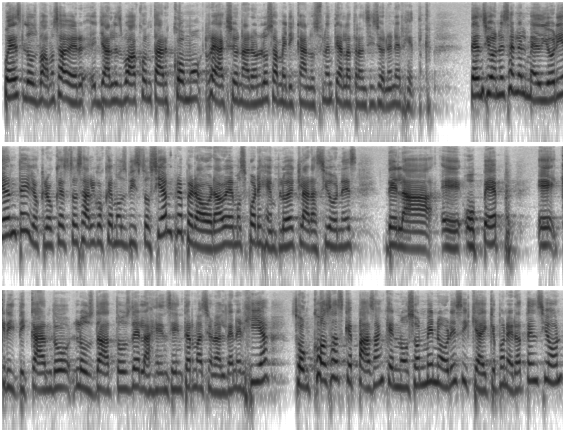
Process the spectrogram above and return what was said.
pues los vamos a ver, ya les voy a contar cómo reaccionaron los americanos frente a la transición energética. Tensiones en el Medio Oriente, yo creo que esto es algo que hemos visto siempre, pero ahora vemos, por ejemplo, declaraciones de la eh, OPEP eh, criticando los datos de la Agencia Internacional de Energía. Son cosas que pasan que no son menores y que hay que poner atención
